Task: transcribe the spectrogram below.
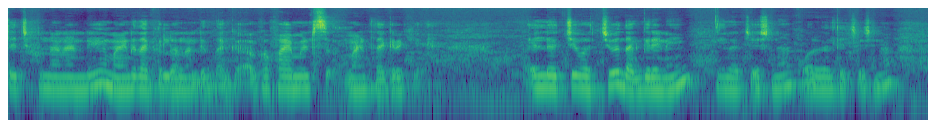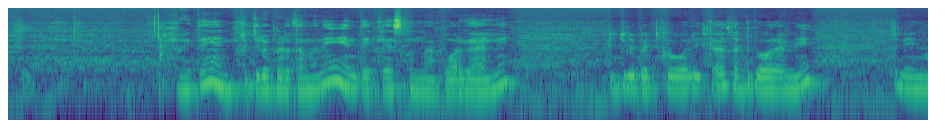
తెచ్చుకున్నానండి. మా ఇంటి దగ్గరలోనండి. దగ్గర ఒక ఫైవ్ మినిట్స్ మా ఇంటి దగ్గరికి వెళ్ళి వచ్చి వచ్చు దగ్గరని. వెళ్ళి వచ్చేసిన కూరగాయలు తెచ్చేసిన. అయితే ఫ్రిడ్జ్లో పెడతామని తెచ్చేసుకున్నా కూరగాయల్ని ఫ్రిడ్జ్లో పెట్టుకోవాలి ఇంకా సర్దుకోవాలని. నేను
